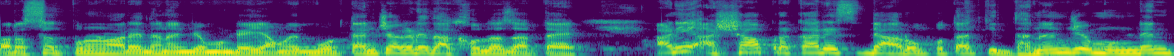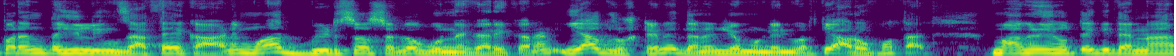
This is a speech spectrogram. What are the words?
रसद पुरवणारे धनंजय मुंडे यामुळे बोट त्यांच्याकडे दाखवलं जात आहे आणि अशा प्रकारे सध्या आरोप होतात की धनंजय मुंडेंपर्यंत ही लिंक जाते का? आणि मुळात बीडचं सगळं गुन्हेगारीकरण या दृष्टीने धनंजय मुंडेंवरती आरोप होतात. मागणी होते की त्यांना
